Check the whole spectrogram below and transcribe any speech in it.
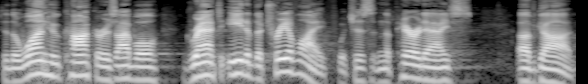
To the one who conquers, I will grant to eat of the tree of life, which is in the paradise of God.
